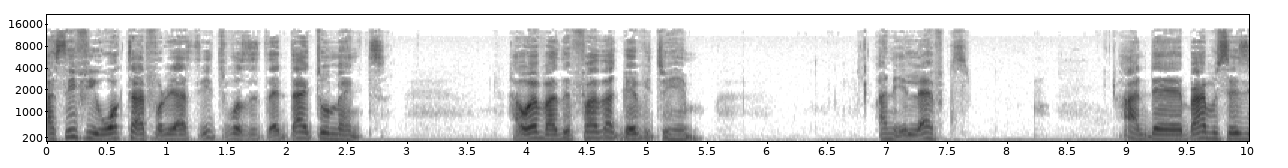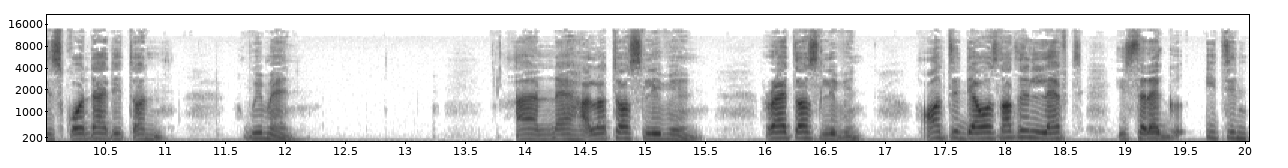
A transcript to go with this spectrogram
as if he worked hard for it, as it was his entitlement. However, the father gave it to him and he left. And the Bible says he squandered it on women and uh, halotous living, riotous living, until there was nothing left. He started eating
